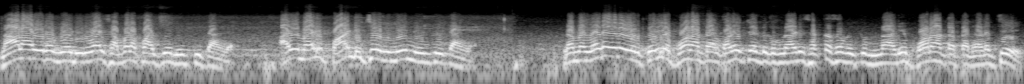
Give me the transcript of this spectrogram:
நாலாயிரம் கோடி ரூபாய் சம்பள பாக்கியை நிறுத்திட்டாங்க. அதே மாதிரி பாண்டிச்சேரியிலையும் நிறுத்திட்டாங்க. நம்ம இடையில ஒரு பெரிய போராட்டம் கலெக்டரேட்டுக்கு முன்னாடி சட்டசபைக்கு முன்னாடி போராட்டத்தை நடத்தி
